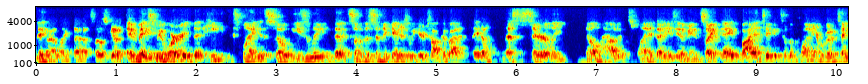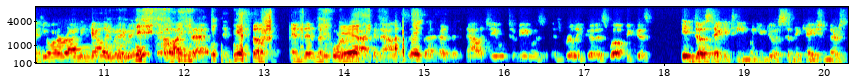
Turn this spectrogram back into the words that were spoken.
that like that. So that's good. It makes me worried that he explained it so easily that some of the syndicators we hear talk about it, they don't necessarily know how to explain it that easy. I mean, it's like, hey, buy a ticket to the plane. We're going to take you on a ride to Cali, baby. I like that. so, and then the quarterback analysis, that, that analogy to me was is really good as well because it does take a team when you do a syndication. There's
